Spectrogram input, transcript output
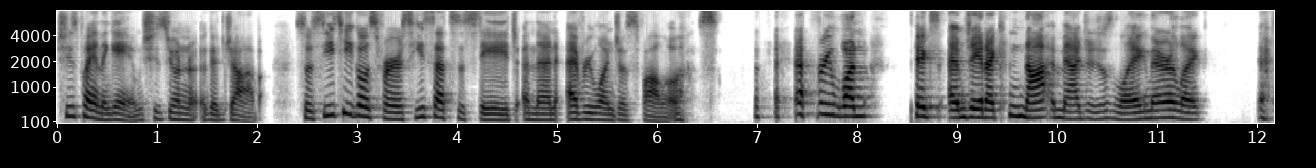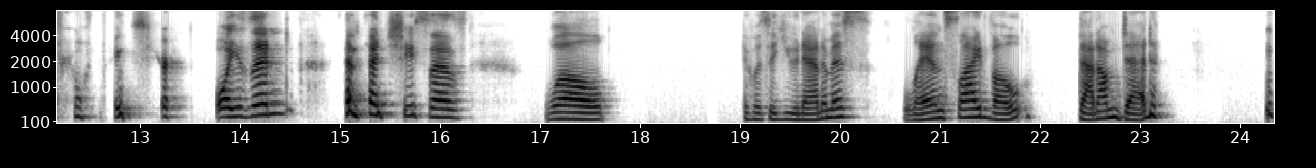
she's playing the game. She's doing a good job. So CT goes first, he sets the stage, and then everyone just follows. everyone picks MJ, and I cannot imagine just laying there like everyone thinks you're poisoned. And then she says, Well, it was a unanimous landslide vote that I'm dead. Can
